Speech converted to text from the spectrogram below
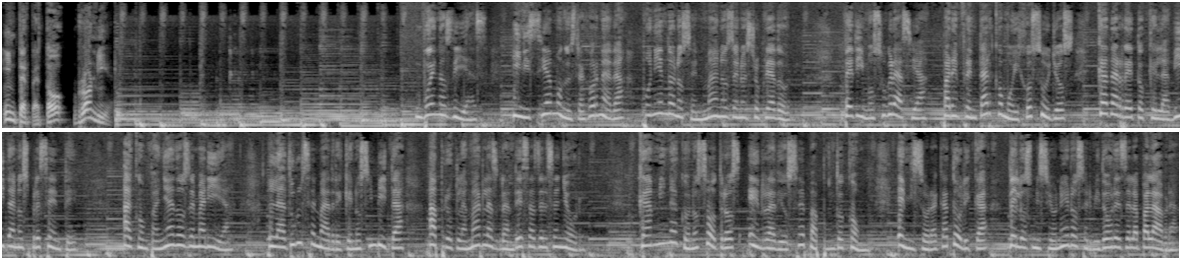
Interpretó Ronnie. Buenos días. Iniciamos nuestra jornada poniéndonos en manos de nuestro Creador. Pedimos su gracia para enfrentar como hijos suyos cada reto que la vida nos presente, acompañados de María, la dulce Madre que nos invita a proclamar las grandezas del Señor. Camina con nosotros en radiocepa.com, emisora católica de los misioneros servidores de la palabra.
